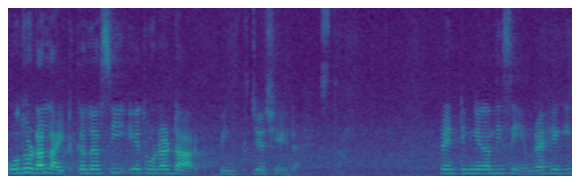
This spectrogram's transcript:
ਉਹ ਥੋੜਾ ਲਾਈਟ ਕਲਰ ਸੀ, ਇਹ ਥੋੜਾ ਡਾਰਕ ਪਿੰਕ ਜਿਹਾ ਸ਼ੇਡ ਹੈ ਇਸ ਦਾ ਪ੍ਰਿੰਟਿੰਗ ਇਹਨਾਂ ਦੀ ਸੇਮ ਰਹੇਗੀ।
